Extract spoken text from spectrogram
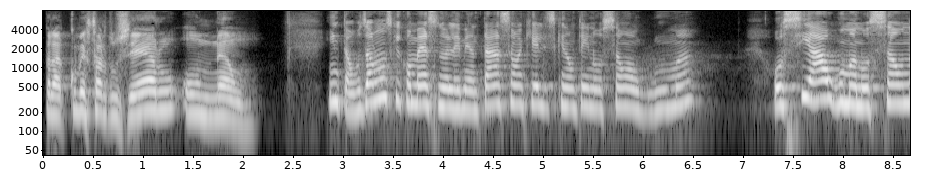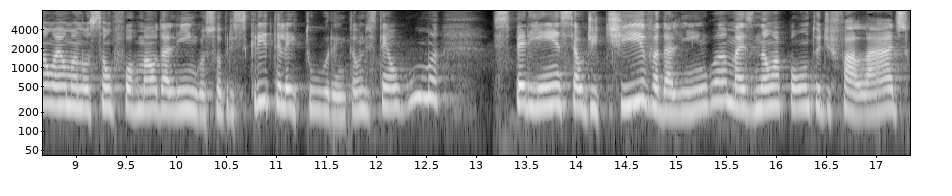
para começar do zero ou não? Então, os alunos que começam no elementar são aqueles que não têm noção alguma, ou se há alguma noção, não é uma noção formal da língua, sobre escrita e leitura. Então, eles têm alguma experiência auditiva da língua, mas não a ponto de falar, de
